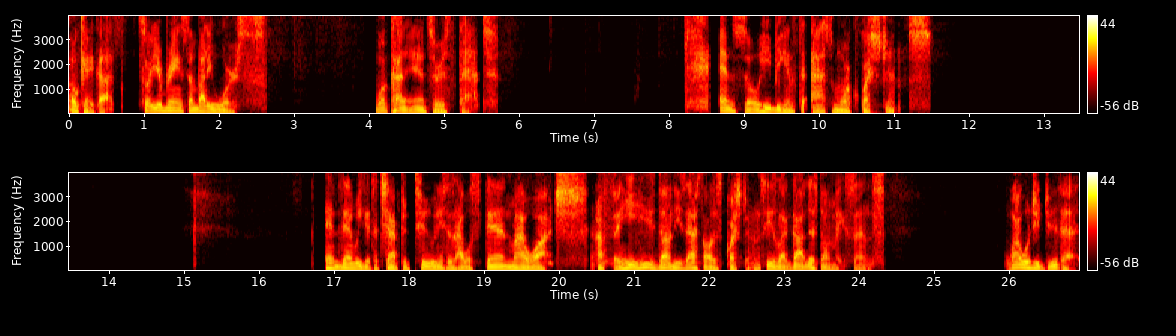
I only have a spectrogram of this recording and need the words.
Okay, God. So you're bringing somebody worse. What kind of answer is that? And so he begins to ask more questions. And then we get to chapter two, and he says, I will stand my watch. He, he's done. He's asked all his questions. He's like, God, this don't make sense. Why would you do that?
